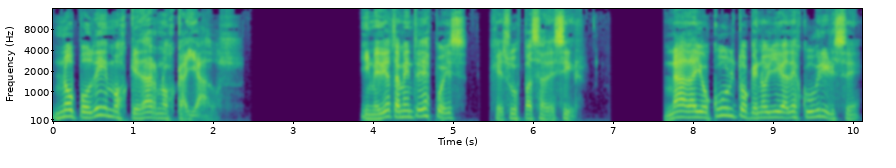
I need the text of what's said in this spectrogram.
No podemos quedarnos callados. Inmediatamente después, Jesús pasa a decir, Nada hay oculto que no llegue a descubrirse,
